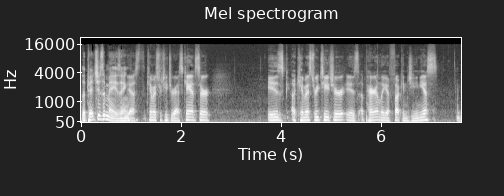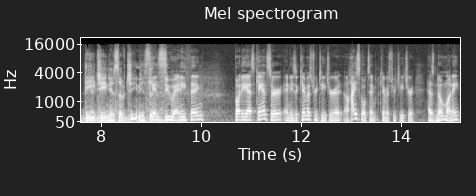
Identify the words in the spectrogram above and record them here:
the pitch is amazing. yes, the chemistry teacher has cancer. Is a chemistry teacher is apparently a fucking genius. the genius of geniuses. Can do anything, but he has cancer and he's a chemistry teacher, a high school tem- chemistry teacher, has no money.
